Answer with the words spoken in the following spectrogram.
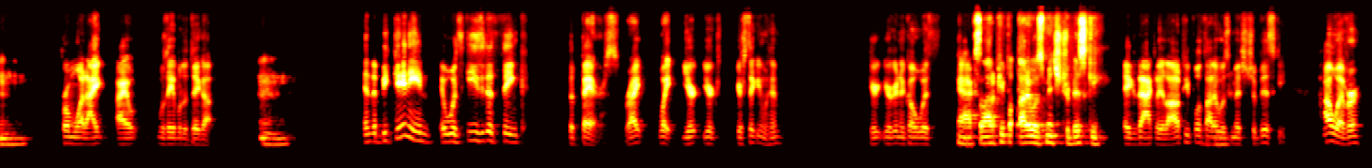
Mhm. From what I I was able to dig up. Mhm. in the beginning, it was easy to think the Bears, right? Wait, you're you're you're sticking with him. You're you're gonna go with Yeah, because a lot of people thought it was Mitch Trubisky. exactly. A lot of people thought it was Mitch Trubisky. However,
